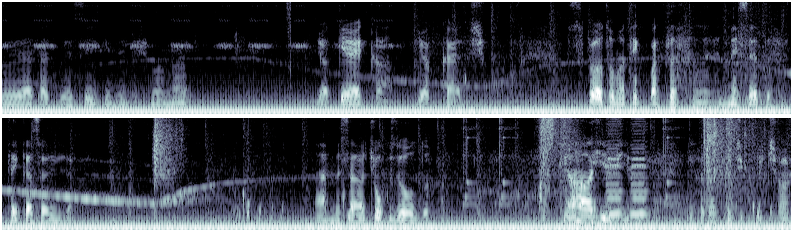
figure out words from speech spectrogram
Kırmızıya takviyesi ikinci düşmanı Yok gerek kal. Yok kardeşim. Süper otomatik bakla. Neyse dur tekrar söyleyeceğim. Ha, mesela çok güzel oldu. Ya hayır ya. Ne kadar gıcık bir çar.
